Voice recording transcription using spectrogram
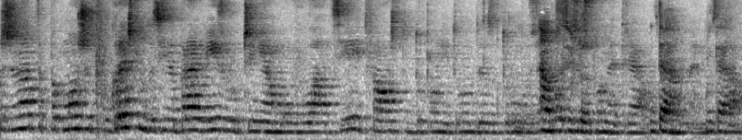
жената пък може погрешно да си направи извод, че няма овулация и това още допълнително да я затормози. Абсолютно. също не трябва. Да, да. става.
